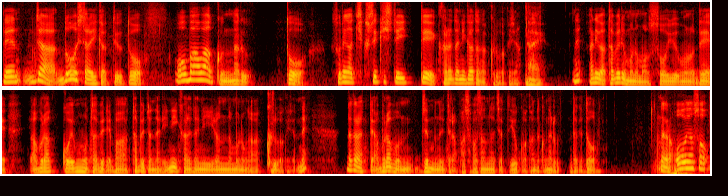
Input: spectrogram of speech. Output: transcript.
でじゃあどうしたらいいかっていうとオーバーワークになるとそれが蓄積していって体にガタがくるわけじゃん。はい。ね、あるいは食べるものもそういうもので脂っこいものを食べれば食べたなりに体にいろんなものが来るわけじゃんねだからって油分全部抜いたらパサパサになっちゃってよく分かんなくなるんだけどだからおおよそ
